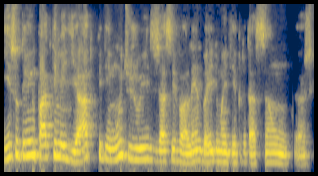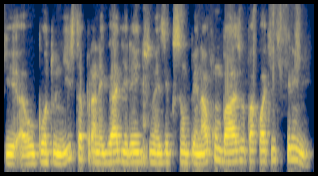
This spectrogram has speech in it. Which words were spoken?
Isso tem um impacto imediato, porque tem muitos juízes já se valendo aí de uma interpretação, acho que oportunista, para negar direitos na execução penal com base no pacote anticrime.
